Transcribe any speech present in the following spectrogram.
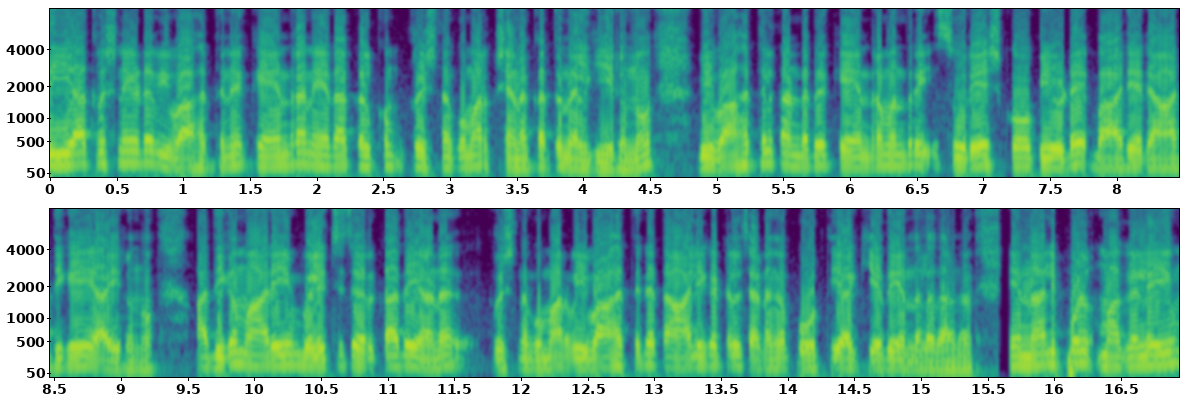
ദിയ കൃഷ്ണയുടെ വിവാഹത്തിന് കേന്ദ്ര നേതാക്കൾക്കും കൃഷ്ണകുമാർ ക്ഷണക്കത്ത് നൽകിയിരുന്നു. വിവാഹത്തിൽ കണ്ടത് കേന്ദ്രമന്ത്രി സുരേഷ് ഗോപിയുടെ ഭാര്യ രാധികയായിരുന്നു അധികം ആരെയും വിളിച്ചു ചേർക്കാതെയാണ് കൃഷ്ണകുമാർ വിവാഹത്തിന്റെ താലികെട്ടൽ ചടങ്ങ് പൂർത്തിയാക്കിയത് എന്നുള്ളതാണ്. എന്നാൽ ഇപ്പോൾ മകളെയും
